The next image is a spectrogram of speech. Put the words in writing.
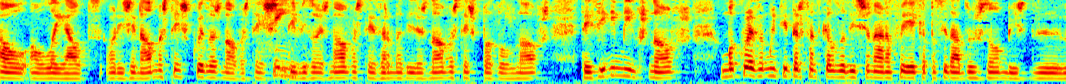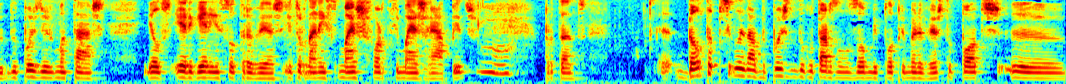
ao, ao layout original, mas tens coisas novas, tens Sim. divisões novas, tens armadilhas novas, tens puzzles novos, tens inimigos novos. Uma coisa muito interessante que eles adicionaram foi a capacidade dos zombies de, depois de os matar, eles erguerem-se outra vez e tornarem-se mais fortes e mais rápidos. Portanto, eh, dão-te a possibilidade, depois de derrotares um zombie pela primeira vez, tu podes, eh,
